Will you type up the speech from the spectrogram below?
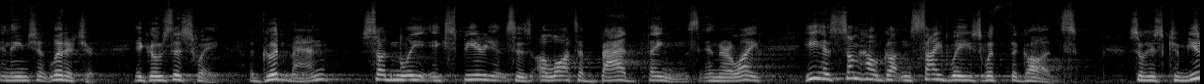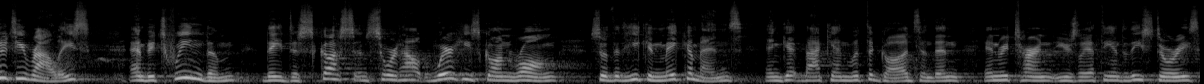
in ancient literature. It goes this way A good man suddenly experiences a lot of bad things in their life. He has somehow gotten sideways with the gods. So his community rallies And between them, they discuss and sort out where he's gone wrong so that he can make amends and get back in with the gods. And then, in return, usually at the end of these stories,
